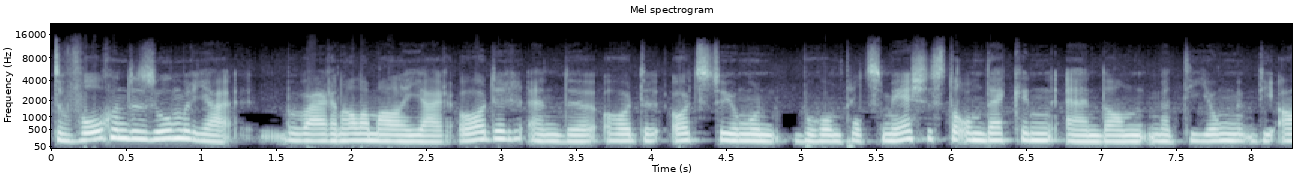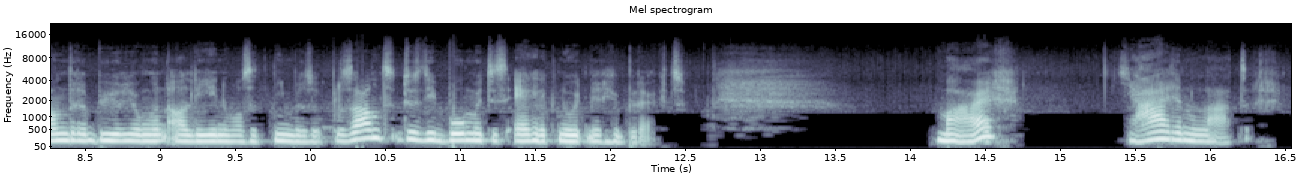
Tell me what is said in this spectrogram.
de volgende zomer, ja, we waren allemaal een jaar ouder en de oudste jongen begon plots meisjes te ontdekken en dan met die, jongen, die andere buurjongen alleen was het niet meer zo plezant. Dus die boomhut is eigenlijk nooit meer gebruikt. Maar, jaren later,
